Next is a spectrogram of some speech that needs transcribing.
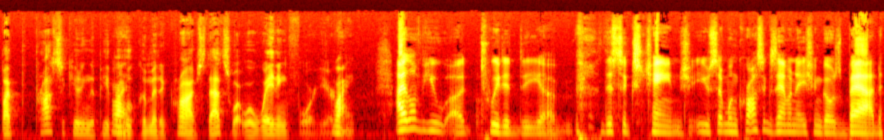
by prosecuting the people who committed crimes. That's what we're waiting for here. Right. I love you uh, tweeted the uh, this exchange. You said when cross examination goes bad,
